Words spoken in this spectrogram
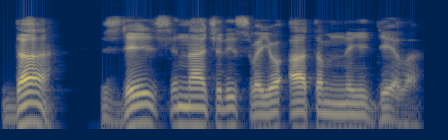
Да, здесь начали свое атомное дело.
